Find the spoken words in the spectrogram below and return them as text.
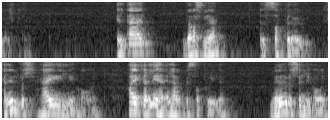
العشبتين. الآن درسنا الصف العلوي. خلينا ندرس هاي اللي هون. هاي خليها لها قصة طويلة. بندرس اللي هون.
